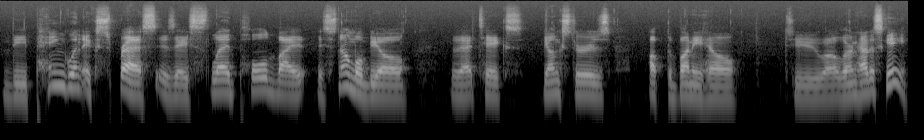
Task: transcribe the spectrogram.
the Penguin Express is a sled pulled by a snowmobile that takes youngsters up the bunny hill to uh, learn how to ski.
